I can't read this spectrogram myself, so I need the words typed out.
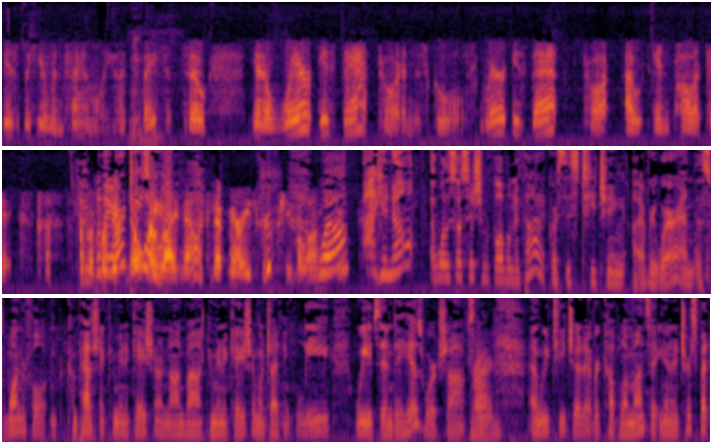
is the human family. Let's Mm-hmm. face it. So, you know, where is that taught in the schools? Where is that taught out in politics? I'm Well, they afraid are nowhere teaching right now except Mary's group she belongs Well, to. uh, you know, well, the Association for Global New Thought, of course, is teaching uh, everywhere, and this wonderful compassionate communication or nonviolent communication, which I think Lee weaves into his workshops. Right. And we teach it every couple of months at Unity Church. But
